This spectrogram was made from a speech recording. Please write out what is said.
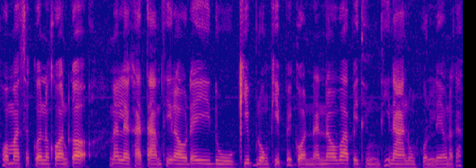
พอมาสกลนครก็นั่นแหละค่ะ ตามที่เราได้ดูคลิปลงคลิปไปก่อนนั้นเนาะว่าไปถึงที่นาลุงพลแล้วนะคะ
